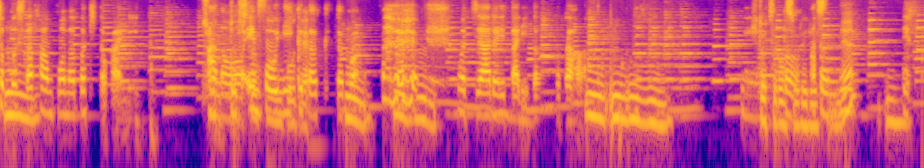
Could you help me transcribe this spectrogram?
ちょっとした散歩の時とかに、あの、遠方に行く時とか、うんうん 持ち歩いたりとか。うんうんうんうん。一つがそれですね。うんですね。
